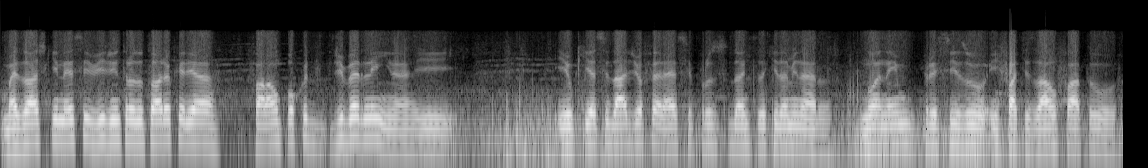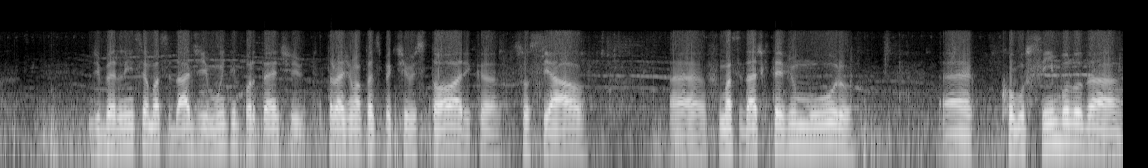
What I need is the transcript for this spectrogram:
Mas eu acho que nesse vídeo introdutório eu queria falar um pouco de Berlim, né? E, e o que a cidade oferece para os estudantes aqui da Minerva. Não é nem preciso enfatizar o fato de Berlim ser uma cidade muito importante através de uma perspectiva histórica, social, é, uma cidade que teve um muro é, como símbolo da,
